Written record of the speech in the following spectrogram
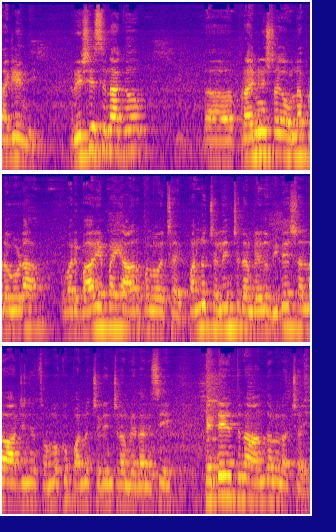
తగిలింది. రిషి సినాక్ ప్రైమ్ మినిస్టర్గా ఉన్నప్పుడు కూడా వారి భార్యపై ఆరోపణలు వచ్చాయి. పన్ను చెల్లించడం లేదు విదేశాల్లో ఆర్జించిన సొమ్ముకు పన్ను చెల్లించడం లేదనేసి పెద్ద ఎత్తున ఆందోళనలు వచ్చాయి.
